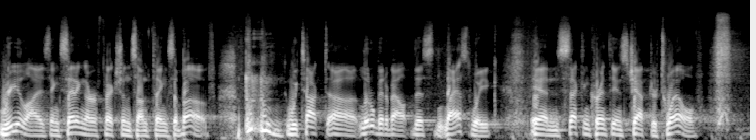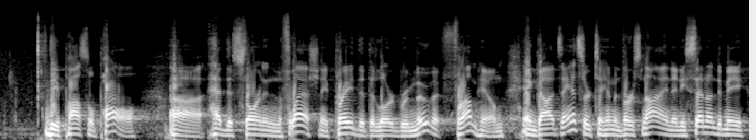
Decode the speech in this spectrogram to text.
realizing, setting our affections on things above. we talked uh, a little bit about this last week in 2 Corinthians chapter 12. The Apostle Paul uh, had this thorn in the flesh, and he prayed that the Lord remove it from him. And God's answer to him in verse 9, and he said unto me,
